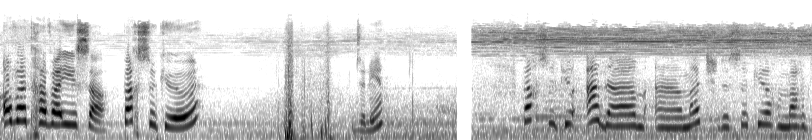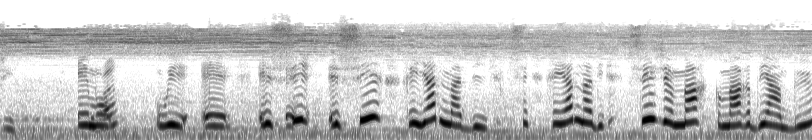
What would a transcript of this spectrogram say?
On va travailler ça parce que... Désolé. Parce que Adam a un match de soccer mardi. Et moi, oui, et, et si, et si Riyad m'a dit, si, Riyad m'a dit, si je marque mardi un but,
